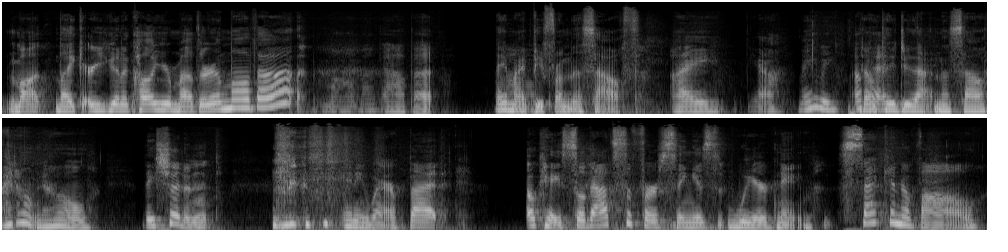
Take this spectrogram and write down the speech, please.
mo- like, are you going to call your mother-in-law that? Mama Babbitt. They might um, be from the south. I yeah, maybe. Okay. Don't they do that in the south? I don't know. They shouldn't anywhere. But okay, so that's the first thing is weird name. Second of all,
